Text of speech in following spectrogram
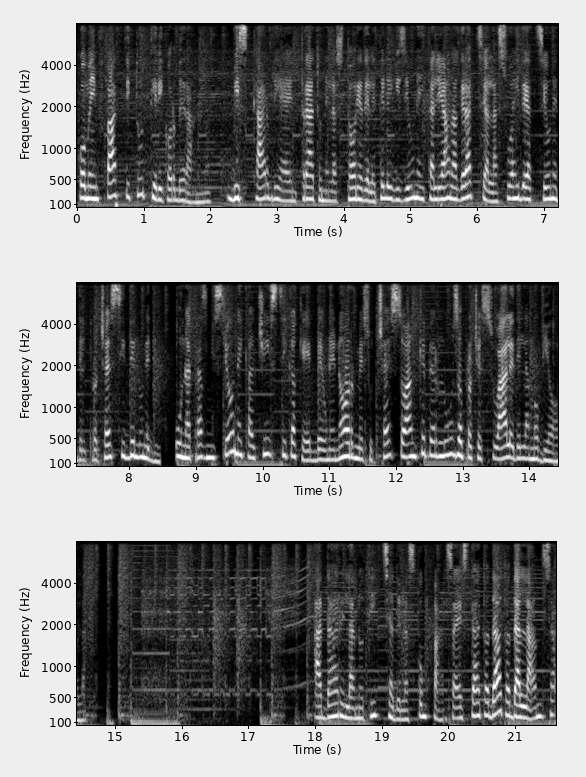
Come infatti tutti ricorderanno, Biscardi è entrato nella storia delle televisione italiana grazie alla sua ideazione del Processi del lunedì, una trasmissione calcistica che ebbe un enorme successo anche per l'uso processuale della moviola. A dare la notizia della scomparsa è stata data dall'Ansa,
